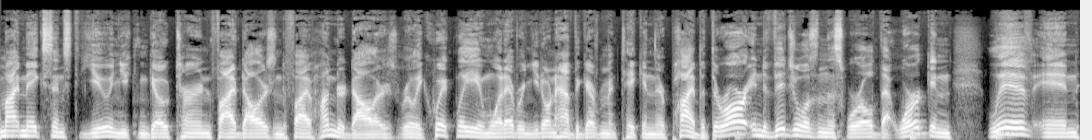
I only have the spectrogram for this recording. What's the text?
might make sense to you and you can go turn $5 into $500 really quickly and whatever and you don't have the government taking their pie. But there are individuals in this world that work and live in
